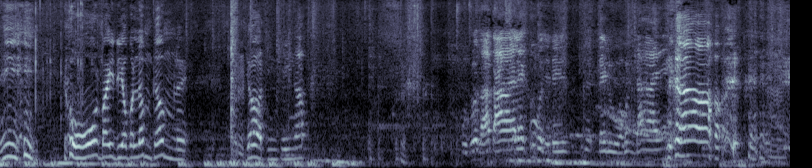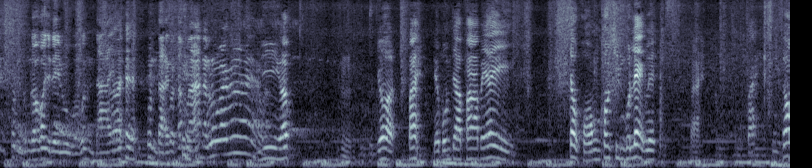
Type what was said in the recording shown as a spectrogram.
นี่โอ้โหใบเดียวมันเริ่มเทิมเลยสุดยอดจริงๆครับพูดภาษาตายเลยเขาก็จะได้ได้รู้ว่าคนตายอืมคน เขาก็จะได้รู้ว่าคนตายคนตายก็ทำงานนะรู้ไหมนี่ครับสุดยอดไป เดี๋ยวผมจะพาไปให้ เจ้าของเขาชิมคนแรกเลย ไปไปนี่ก็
